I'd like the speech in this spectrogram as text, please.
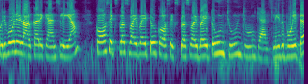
ഒരുപോലെയുള്ള ആൾക്കാരെ ക്യാൻസൽ ചെയ്യാം. Cos x plus y by two cos x plus y by ടൂവും ടൂവും ടൂവും ക്യാൻസൽ ചെയ്ത് പോയിട്ട്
